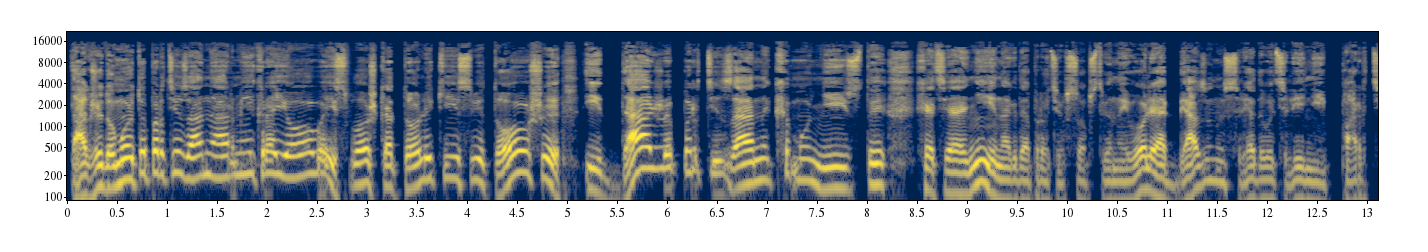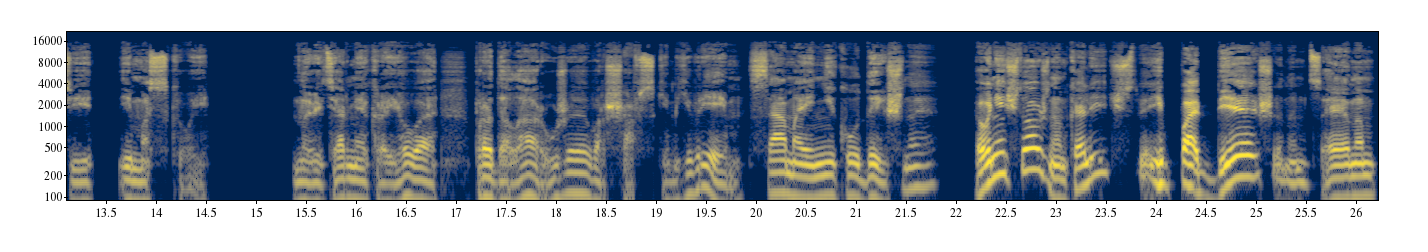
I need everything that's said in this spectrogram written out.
Также думают и партизаны армии Краевой, сплошь католики и святоши, и даже партизаны-коммунисты, хотя они иногда против собственной воли обязаны следовать линии партии и Москвы. Но ведь армия Краева продала оружие варшавским евреям, самое никудышное, в ничтожном количестве и по бешеным ценам.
